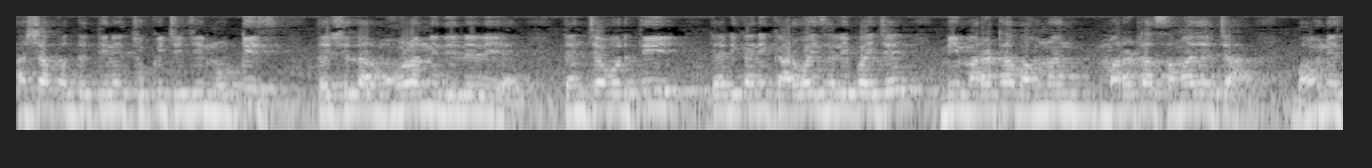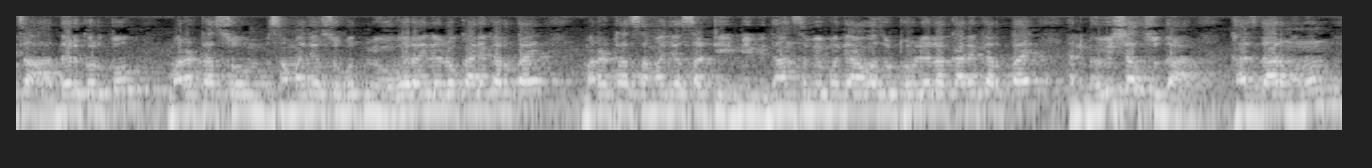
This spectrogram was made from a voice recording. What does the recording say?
अशा पद्धतीने चुकीची जी नोटीस तहसीलदार मोहोळांनी दिलेली आहे त्यांच्यावरती त्या ठिकाणी कारवाई झाली पाहिजे. मी मराठा भावना मराठा समाजाच्या भावनेचा आदर करतो. मराठा सो समाजासोबत मी उभं राहिलेलो कार्यकर्ता आहे. मराठा समाजासाठी मी विधानसभेमध्ये आवाज उठवलेला कार्यकर्ता आहे आणि भविष्यात सुद्धा खासदार म्हणून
